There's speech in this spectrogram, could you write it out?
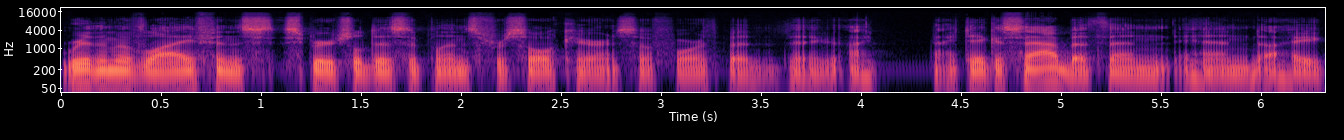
rhythm of life and spiritual disciplines for soul care and so forth. But they, I I take a Sabbath and and I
